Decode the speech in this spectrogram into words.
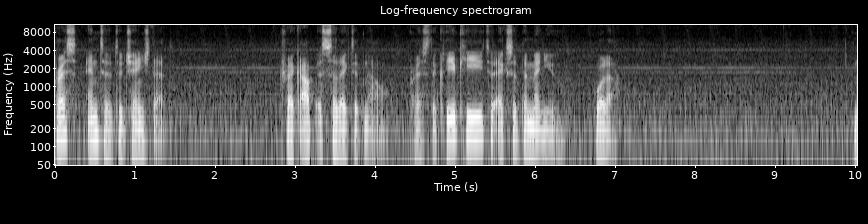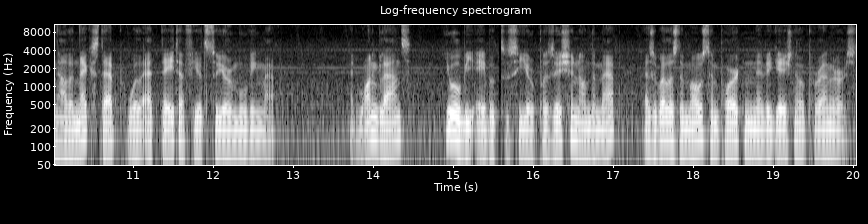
Press Enter to change that. Track Up is selected now. Press the clear key to exit the menu. Voila. Now the next step will add data fields to your moving map. At one glance, you will be able to see your position on the map as well as the most important navigational parameters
